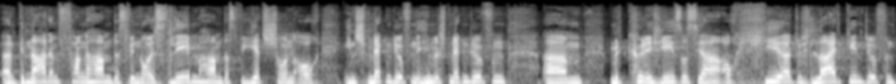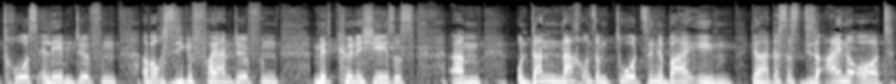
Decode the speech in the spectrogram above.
äh, Gnade empfangen haben, dass wir neues Leben haben, dass wir jetzt schon auch ihn schmecken dürfen, den Himmel schmecken dürfen, ähm, mit König Jesus, ja, auch hier durch Leid gehen dürfen, Trost erleben dürfen, aber auch Siege feiern dürfen mit König Jesus. Ähm, und dann nach unserem Tod wir bei ihm. Ja, das ist dieser eine Ort,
